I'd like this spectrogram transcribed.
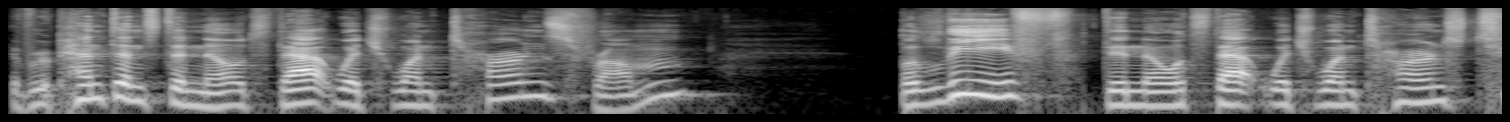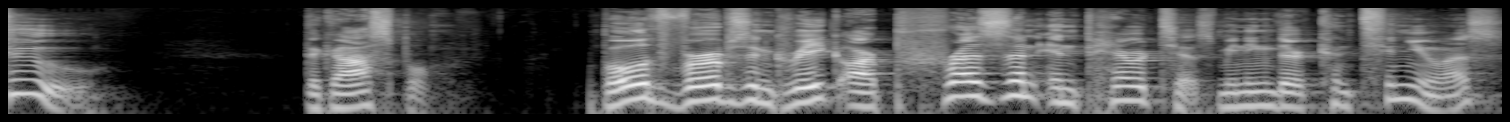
If repentance denotes that which one turns from, belief denotes that which one turns to the gospel. Both verbs in Greek are present imperatives, meaning they're continuous.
